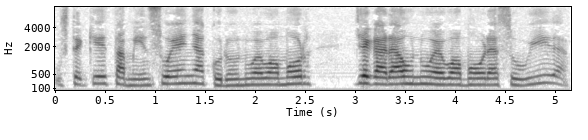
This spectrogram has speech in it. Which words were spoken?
usted que también sueña con un nuevo amor, llegará un nuevo amor a su vida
